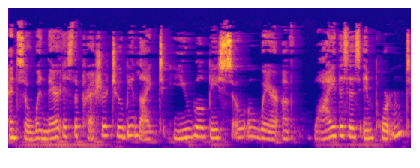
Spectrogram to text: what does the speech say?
And so when there is the pressure to be liked, you will be so aware of why this is important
